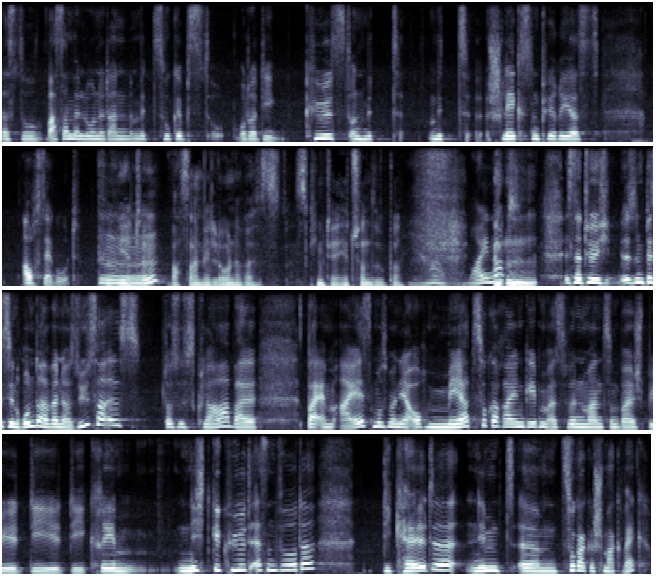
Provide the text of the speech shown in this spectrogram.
dass du Wassermelone dann mit zugibst oder die kühlst und mit, mit schlägst und pürierst. Auch sehr gut. Pürierte mhm. Wassermelone, das, das klingt ja jetzt schon super. Ja, why not? ist natürlich ist ein bisschen runter, wenn er süßer ist. Das ist klar, weil bei einem Eis muss man ja auch mehr Zucker reingeben, als wenn man zum Beispiel die, die Creme nicht gekühlt essen würde. Die Kälte nimmt ähm, Zuckergeschmack weg.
